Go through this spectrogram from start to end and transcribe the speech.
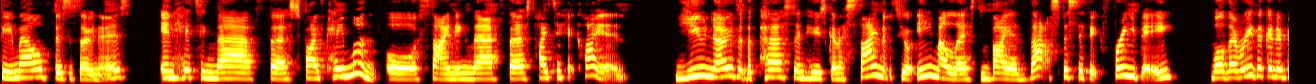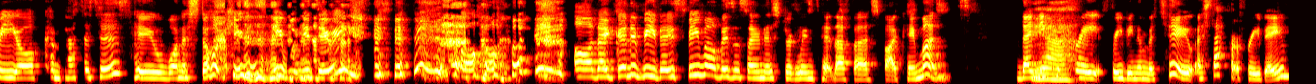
female business owners in hitting their first 5K month or signing their first high ticket client. You know that the person who's going to sign up to your email list via that specific freebie Well, they're either going to be your competitors who want to stalk you and see what you're doing, or, or, they're going to be those female business owners struggling to hit their first 5K months. Then you yeah. can create freebie number two, a separate freebie,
